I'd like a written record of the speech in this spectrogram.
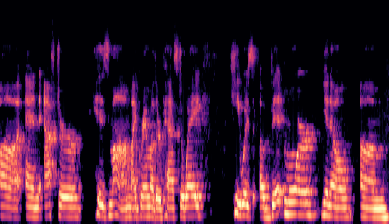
uh, and after his mom, my grandmother, passed away, he was a bit more, you know, um,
